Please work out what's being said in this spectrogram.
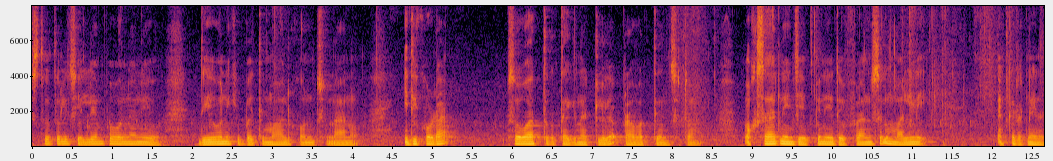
స్థుతులు చెల్లింపవలనని దేవునికి బతిమాలు కొనుచున్నాను. ఇది కూడా సువార్తకు తగినట్లుగా ప్రవర్తించటం. ఒకసారి నేను చెప్పిన ఈ రిఫరెన్సులు మళ్ళీ ఇక్కడ నేను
